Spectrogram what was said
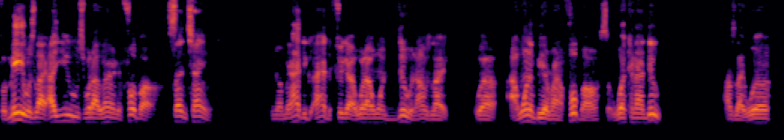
for me, it was like I used what I learned in football. Sudden change. You know what I mean? I had to I had to figure out what I wanted to do, and I was like, well, I want to be around football. So what can I do? I was like, well,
